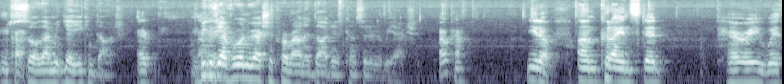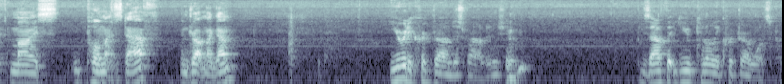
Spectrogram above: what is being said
Okay. so that mean yeah, you can dodge I, because you have one reaction per round, and dodging is considered a reaction. Okay. You know, um, could I instead parry with my pull my staff and drop my gun? You already quick draw on this round, didn't you? Mm-hmm. Because I think you can only quick draw once per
